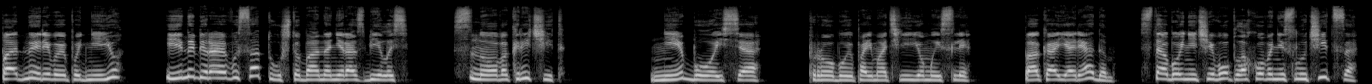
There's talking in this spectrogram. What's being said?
Подныриваю под нее и набираю высоту, чтобы она не разбилась. Снова кричит. «Не бойся», — пробую поймать ее мысли. Пока я рядом, с тобой ничего плохого не случится.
